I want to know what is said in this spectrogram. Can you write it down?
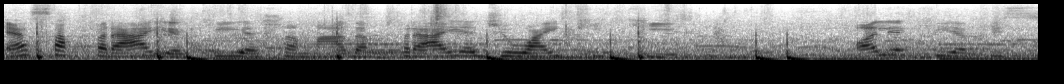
Essa praia aqui é chamada Praia de Waikiki. Olha aqui a piscina.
